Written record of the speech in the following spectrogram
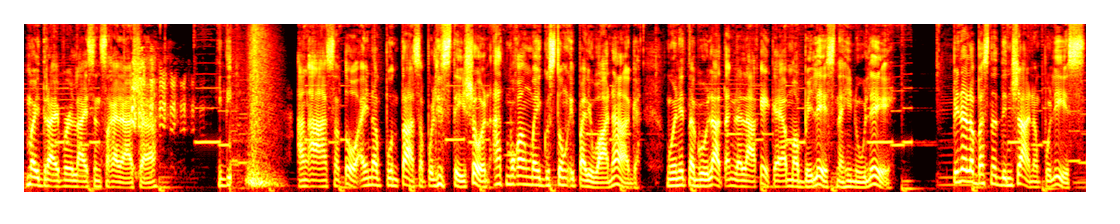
May driver license sa kaya siya? Hindi. Ang ahas na to ay nagpunta sa police station at mukhang may gustong ipaliwanag. Ngunit nagulat ang lalaki kaya mabilis na hinuli. Pinalabas na din siya ng pulis.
